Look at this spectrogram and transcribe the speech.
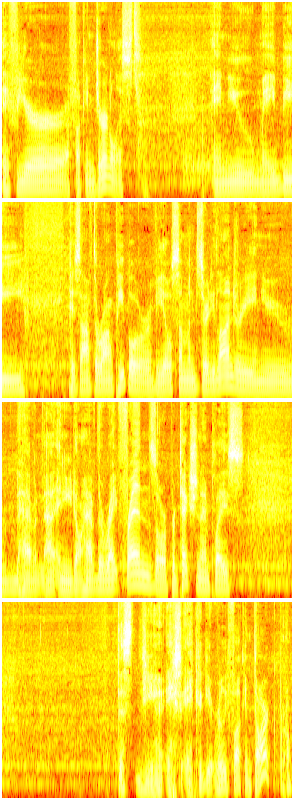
If you're a fucking journalist, and you maybe piss off the wrong people or reveal someone's dirty laundry and you haven't uh, and you don't have the right friends or protection in place this it could get really fucking dark bro.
